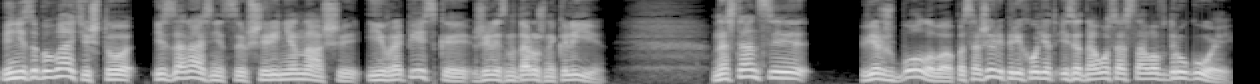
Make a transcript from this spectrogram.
И не забывайте, что из-за разницы в ширине нашей и европейской железнодорожной колеи на станции Вершболова пассажиры переходят из одного состава в другой.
